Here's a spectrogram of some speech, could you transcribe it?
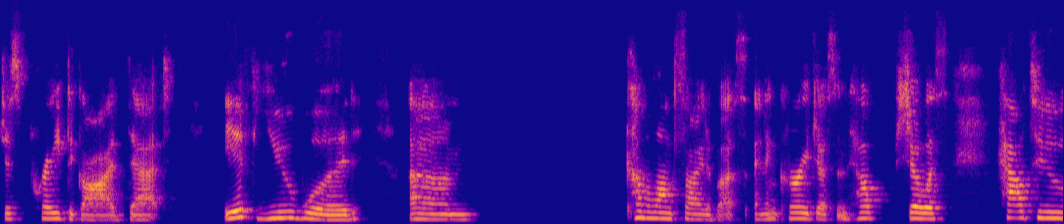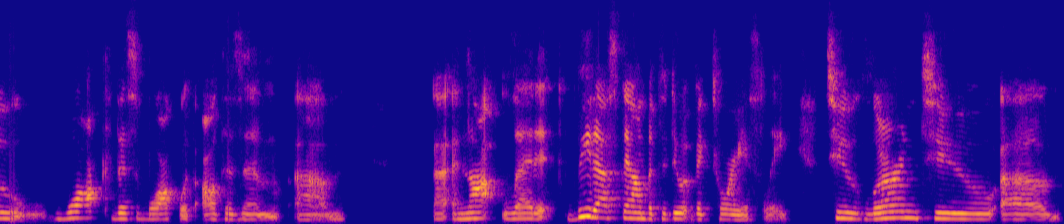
just prayed to God that if you would um, come alongside of us and encourage us and help show us how to walk this walk with autism um, uh, and not let it lead us down, but to do it victoriously, to learn to um,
